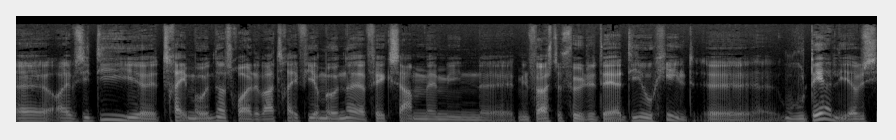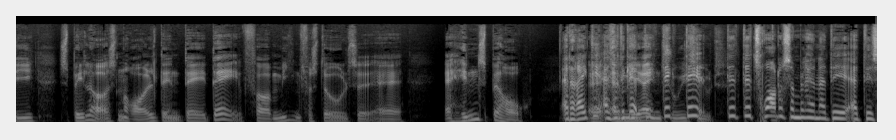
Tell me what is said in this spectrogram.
Øh, og jeg vil sige, de øh, tre måneder, tror jeg det var, tre-fire måneder, jeg fik sammen med min, øh, min første fødte der, de er jo helt øh, uvurderlige. Jeg vil sige, spiller også en rolle den dag i dag for min forståelse af, af hendes behov. Er det rigtigt? Altså, det, kan, det, det, det, det, det tror du simpelthen, at det, at det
